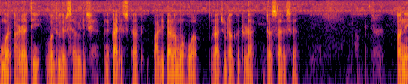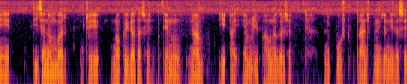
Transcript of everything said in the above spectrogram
ઉંમર અઢારથી વધુ દર્શાવેલી છે. અને કાર્યસ્થળ પાલિતાણા, મહુવા, રાજુલા, ગઢડા, ઢસા રહેશે. અને ત્રીજા નંબર જે નોકરીદાતા છે તેનું નામ એઆઈએમલી ભાવનગર છે અને પોસ્ટ બ્રાન્ચ મેનેજરની રહેશે,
